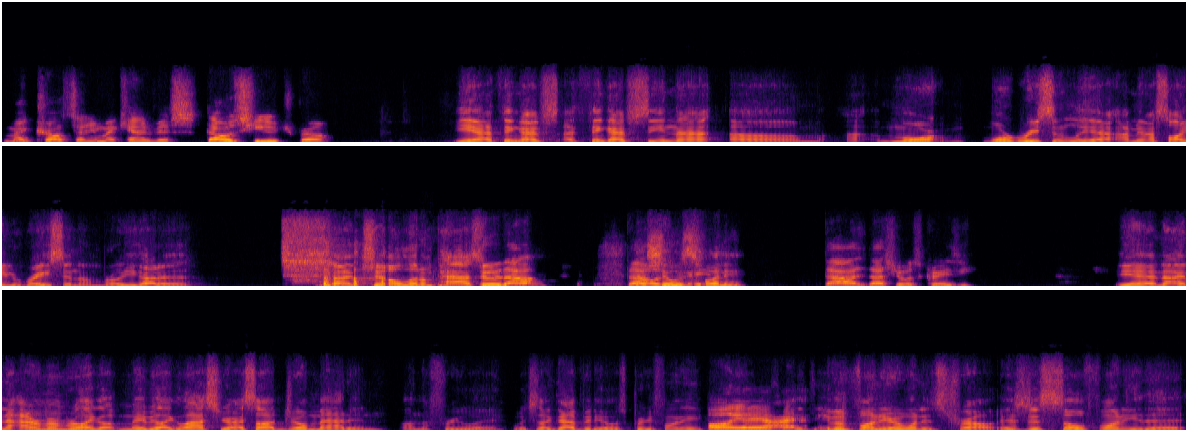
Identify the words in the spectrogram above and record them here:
Mike Trout signing my canvas. That was huge, bro. Yeah, I think I've I think I've seen that. Um, uh, more more recently. I, I mean, I saw you racing them, bro. You gotta you gotta chill, let them pass. Dude, you, that- bro. That, shit was crazy. funny. That that shit was crazy. Yeah, and, I- and I remember like uh, maybe like last year I saw Joe Maddon on the freeway, which like that video was pretty funny. Oh yeah, yeah. I, It's even funnier when it's Trout. It's just so funny that,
